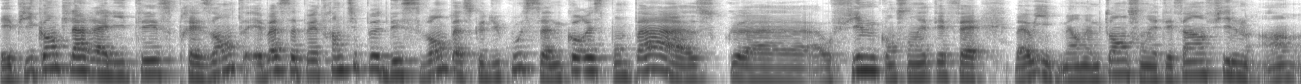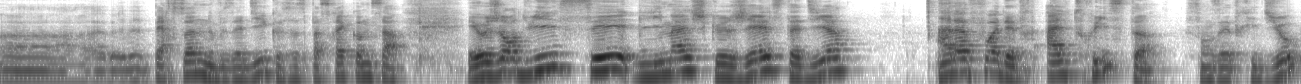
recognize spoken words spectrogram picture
Et puis quand la réalité se présente, eh ben, ça peut être un petit peu décevant parce que du coup, ça ne correspond pas au film qu'on s'en était fait. Bah oui, mais en même temps, on s'en était fait un film. Hein. Euh, personne ne vous a dit que ça se passerait comme ça. Et aujourd'hui, c'est l'image que c'est-à-dire à la fois d'être altruiste, sans être idiot,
